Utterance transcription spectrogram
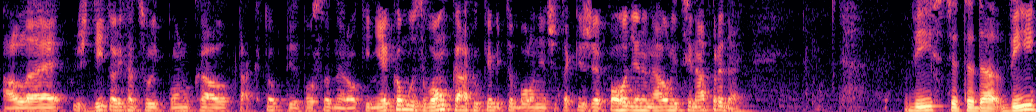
ale vždy to Richard Sulik ponúkal takto tie posledné roky niekomu zvonka, ako keby to bolo niečo také, že pohodené na ulici na predaj. Vy ste teda, vy,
